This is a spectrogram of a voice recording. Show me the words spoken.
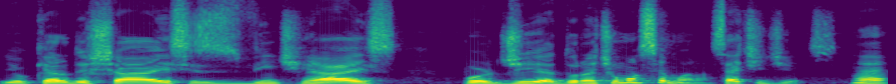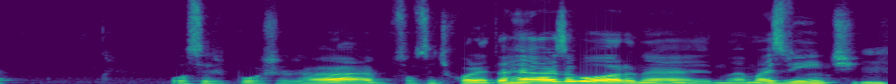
E eu quero deixar esses 20 reais por dia durante uma semana, 7 dias, né? Ou seja, poxa, já são 140 reais agora, né? Não é mais 20. Uhum.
